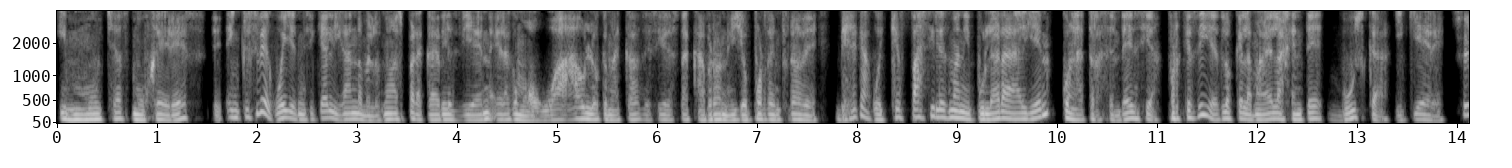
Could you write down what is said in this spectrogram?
y muchas mujeres, e inclusive güeyes, ni siquiera ligándomelos, nomás para caerles bien, era como wow, lo que me acabas de decir está cabrón. Y yo por dentro de verga, güey, qué fácil es manipular a alguien con la trascendencia trascendencia, porque sí, es lo que la mayoría de la gente busca y quiere. Sí,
